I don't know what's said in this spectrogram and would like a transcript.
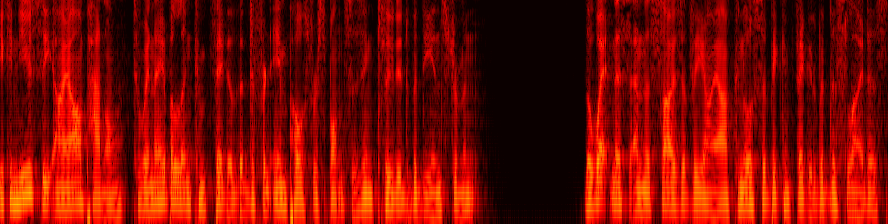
You can use the IR panel to enable and configure the different impulse responses included with the instrument. The wetness and the size of the IR can also be configured with the sliders.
